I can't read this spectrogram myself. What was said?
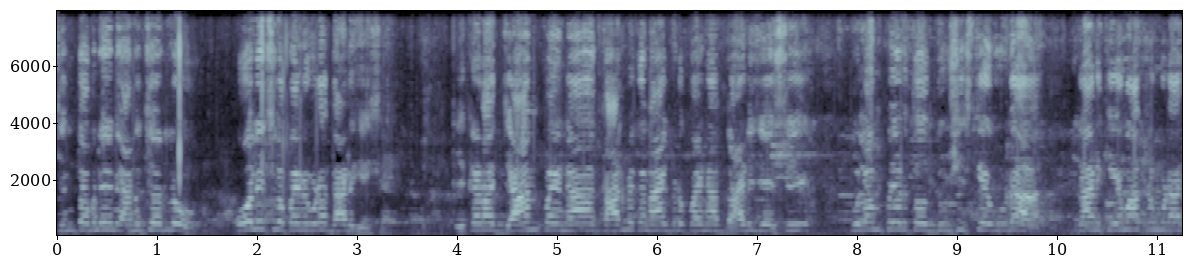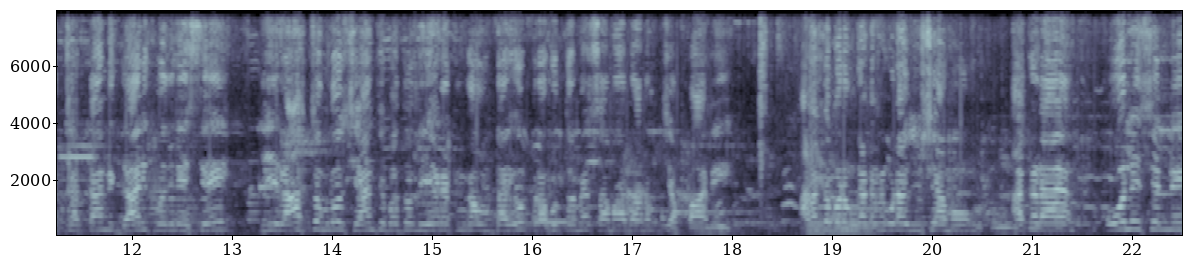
చింతమనేని అనుచరులు పోలీసుల పైన కూడా దాడి చేశారు. ఇక్కడ జాన్ పైన కార్మిక నాయకుడి పైన దాడి చేసి కులం పేరుతో దూషిస్తే కూడా దానికి ఏమాత్రం కూడా చట్టాన్ని గాలికి వదిలేస్తే ఈ రాష్ట్రంలో శాంతి భద్రతలు ఏ రకంగా ఉంటాయో ప్రభుత్వమే సమాధానం చెప్పాలి. అనంతపురం ఘటన కూడా చూసాము అక్కడ పోలీసుల్ని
